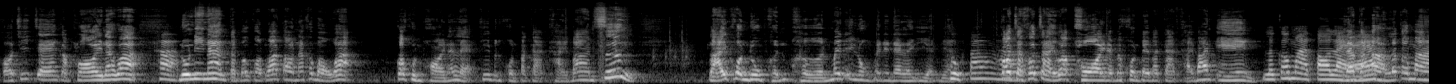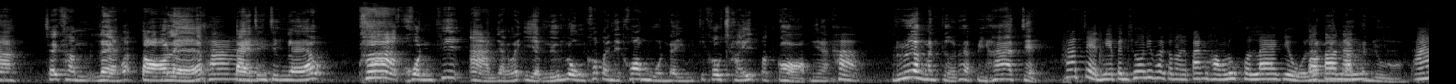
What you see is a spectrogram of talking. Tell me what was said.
ขอชี้แจงกับพลอยนะว่าค่ะนู่นนี่นั่นแต่ปรากฏว่าตอนนั้นเขาบอกว่าก็คุณพลอยนั่นแหละที่เป็นคนประกาศขายบ้าน ซึ่งหลายคนดูเผินๆไม่ได้ลงไปในรายละเอียดเนี่ยถูกต้องค่ก็จะเข้าใจว่าพลอยเนี่ยเป็นคนไปประกาศขายบ้านเอง แล้วก็มาตอแหลแล้วก็อ่านแล้วก็มาใช้คำแรงว่าตอแหลใช่แต่จริง ๆ แล้ว ถ้าคนที่อ่านอย่างละเอียดหรือลงเข้าไปในข้อมูลในที่เขาใช้ประกอบเนี่ย ค่ะ เรื่องมันเกิดตั้งแต่ปี 57 57เนี่ยเป็นช่วงที่พลอยกำลังตั้งท้องลูกคนแรกอยู่ตแล้อวนตอนนั้นั้นนรักกันอยู่ อ่า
